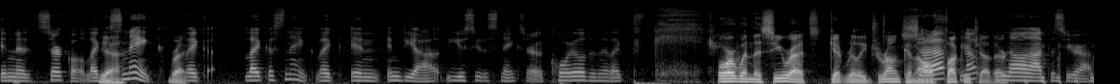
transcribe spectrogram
in a circle like Yeah, a snake. right. Like like a snake. Like in India, you see the snakes are coiled and they're like Or when the sea rats get really drunk and Shut all up. fuck Nope. each other. No, not the sea rat.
